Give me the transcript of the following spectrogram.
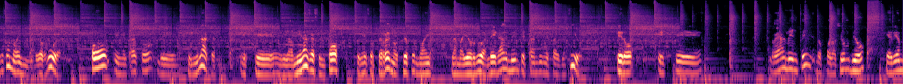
eso no hay mayor duda. O en el caso de Timilaca, este, la mina se asentó en esos terrenos, eso no hay la mayor duda. Legalmente están bien establecidos. Pero este, realmente la población vio que habían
